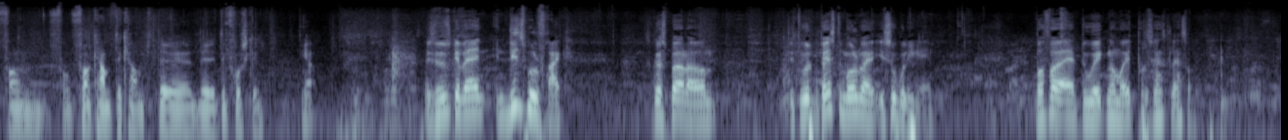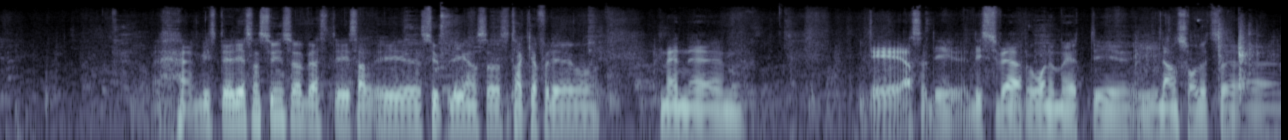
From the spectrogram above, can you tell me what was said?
fra, fra, fra kamp til kamp. Det, det er lidt forskel. Ja. Hvis du skal være en, en lille smule fræk, så skal jeg spørge dig om, du er den bedste målmand i Superligaen, hvorfor er du ikke nummer et på det svenske landshold? Hvis det er det, som synes er bedst i, i Superligaen, så, så takker jeg for det. Og, men øh, det, altså, det, det er svært at være nummer et i, i landsholdet. Så, øh,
